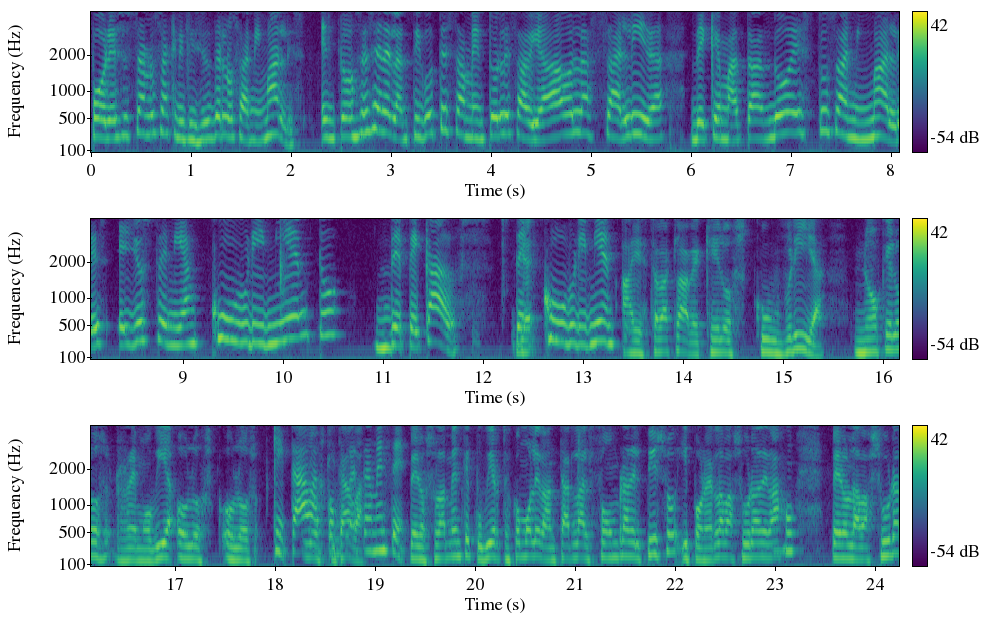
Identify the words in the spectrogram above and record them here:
por eso están los sacrificios de los animales. Entonces en el Antiguo Testamento les había dado la salida de que matando estos animales ellos tenían cubrimiento de pecados, de cubrimiento. Ahí está la clave, que los cubría, no que los removía o los, los quitaba, completamente. Pero solamente cubierto. Es como levantar la alfombra del piso y poner la basura debajo, pero la basura,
